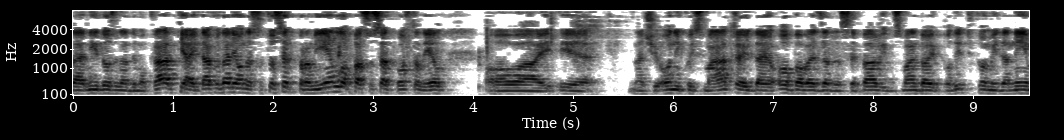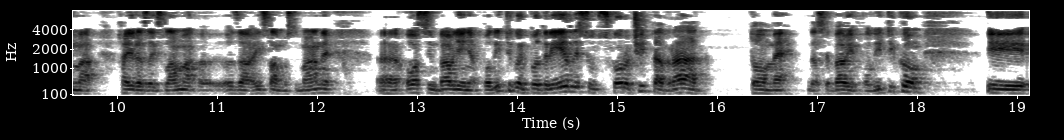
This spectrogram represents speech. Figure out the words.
da nije dozvoljena demokratija i tako dalje, onda se to sve promijenilo, pa su sad postali, jel, ovaj, znači oni koji smatraju da je obaveza da se bavi, musliman bavi politikom i da nema hajra za, islama, za islam muslimane, e, osim bavljenja politikom i podrijedili su skoro čitav rad tome da se bavi politikom i e,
